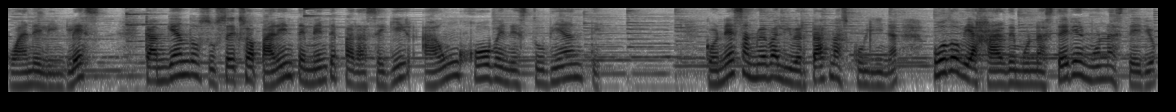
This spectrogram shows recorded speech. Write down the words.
Juan el inglés, cambiando su sexo aparentemente para seguir a un joven estudiante. Con esa nueva libertad masculina pudo viajar de monasterio en monasterio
